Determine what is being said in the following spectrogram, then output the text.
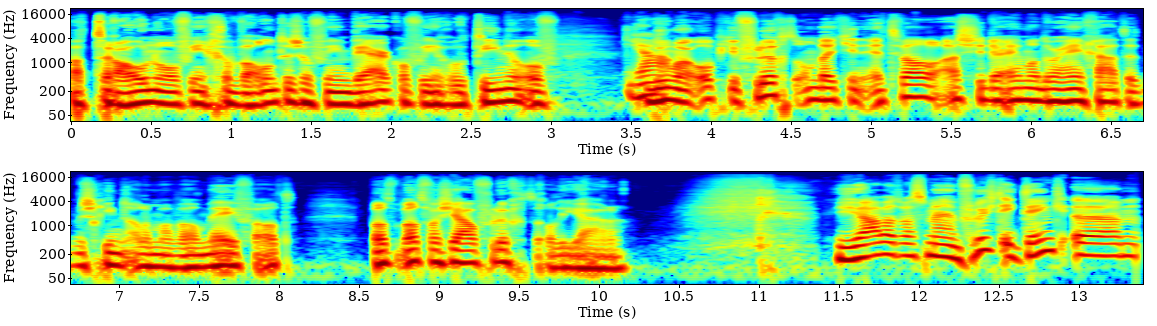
patronen of in gewoontes of in werk of in routine of ja. noem maar op. Je vlucht omdat je, terwijl als je er eenmaal doorheen gaat, het misschien allemaal wel meevalt. Wat, wat was jouw vlucht al die jaren? Ja, wat was mijn vlucht? Ik denk uh,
